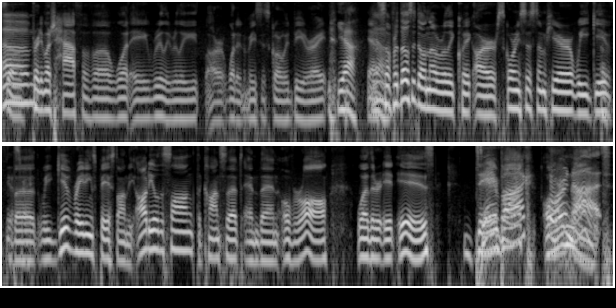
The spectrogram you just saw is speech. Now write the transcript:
so Um, pretty much half of uh, what a really, really, or what an amazing score would be, right? Yeah, Yeah. So for those who don't know, really quick, our scoring system here, we give Oh, yes, the right. we give ratings based on the audio of the song, the concept, and then overall whether it is Daebak or not.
